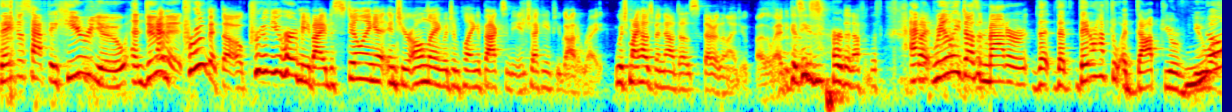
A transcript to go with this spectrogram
They just have to hear you and do and it. prove it though. Prove you heard me by distilling it into your own language and playing it back to me and checking if you got it right. Which my husband now does better than I do, by the way, because he's heard enough of this. and But- it really doesn't matter that, that they don't have to adopt your view of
